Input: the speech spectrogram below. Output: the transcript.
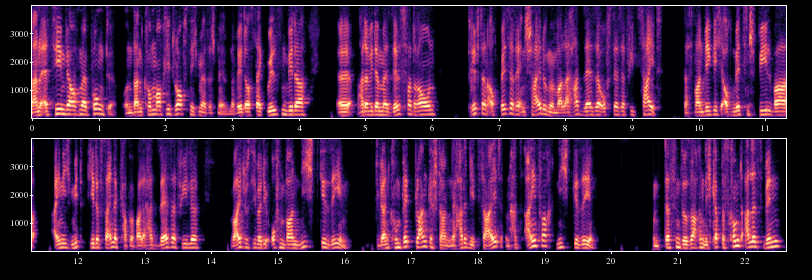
dann erzielen wir auch mehr Punkte. Und dann kommen auch die Drops nicht mehr so schnell. Da wird auch Zach Wilson wieder, äh, hat er wieder mehr Selbstvertrauen, trifft dann auch bessere Entscheidungen, weil er hat sehr, sehr oft sehr, sehr viel Zeit. Das waren wirklich auch im letzten Spiel war eigentlich mit, geht auf seine Kappe, weil er hat sehr, sehr viele Wide Receiver, die offen waren, nicht gesehen. Die werden komplett blank gestanden. Er hatte die Zeit und hat es einfach nicht gesehen. Und das sind so Sachen, ich glaube, das kommt alles, wenn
